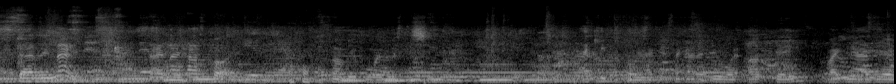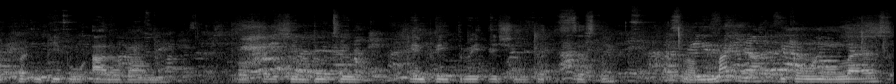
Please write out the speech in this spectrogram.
Saturday night, Saturday night house party. From your boy, Mr. Chenier. I keep going. I guess I gotta do an update. Right now, they're putting people out of um, rotation due to MP3 issues with the system. So I might not be going on last.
